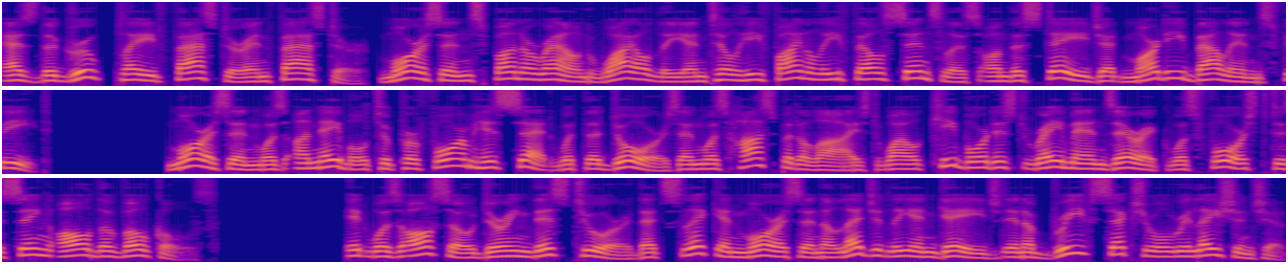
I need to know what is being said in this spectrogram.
As the group played faster and faster, Morrison spun around wildly until he finally fell senseless on the stage at Marty Balin's feet. Morrison was unable to perform his set with the Doors and was hospitalized while keyboardist Ray Manzarek was forced to sing all the vocals. It was also during this tour that Slick and Morrison allegedly engaged in a brief sexual relationship,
